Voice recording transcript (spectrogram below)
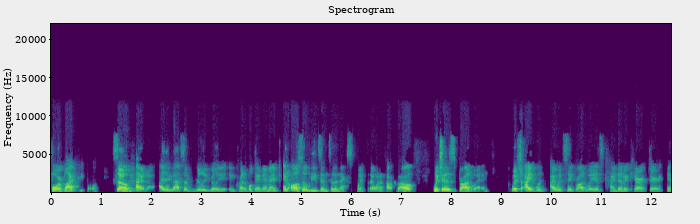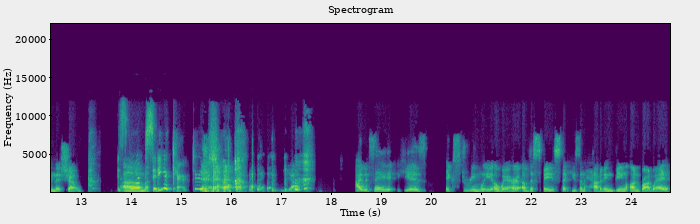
for black people so Mhm. i don't know i think that's a really really incredible dynamic and also leads into the next point that i want to talk about which is broadway which i would i would say broadway is kind of a character in this show is New York um, City a character in the show? yeah I would say he is extremely aware of the space that he's inhabiting being on Broadway.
